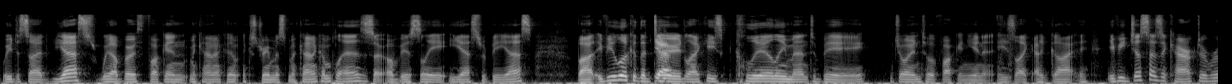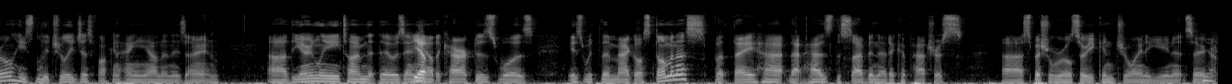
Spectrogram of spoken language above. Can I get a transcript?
We decided yes, we are both fucking Mechanicum extremist Mechanicum players, so obviously yes would be yes. But if you look at the Yeah. dude, like he's clearly meant to be joined to a fucking unit. He's like a guy. If he just has a character rule, he's literally just fucking hanging out on his own. Uh, the only time that there was any Yep. other characters was is with the Magos Dominus, but they ha- that has the Cybernetica Patris uh, special rule, so he can join a unit. So Yep.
